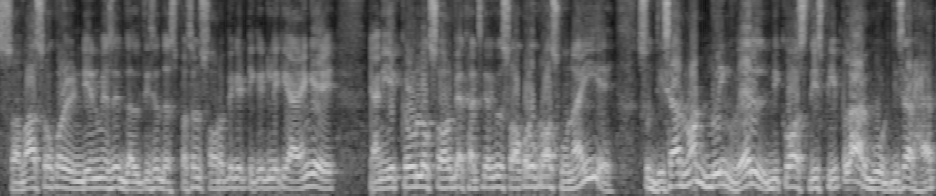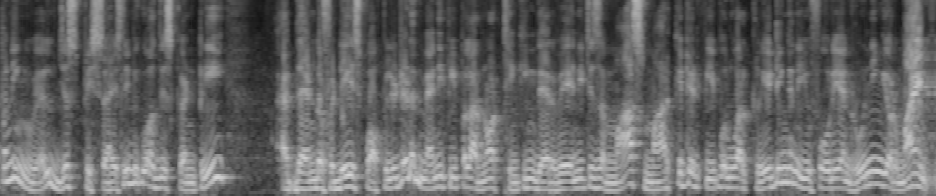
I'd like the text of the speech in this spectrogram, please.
सवा सौ करोड़ इंडियन में से गलती से दस परसेंट सौ रुपए के टिकट लेके आएँगे, यानी एक करोड़ लोग सौ रुपया खर्च करके तो सौ करोड़ क्रॉस होना ही है। So this are not doing well because this people are good this are happening well just precisely because this country at the end of a day is populated and many people are not thinking their way. And it is a mass marketed people who are creating an euphoria and ruining your mind.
